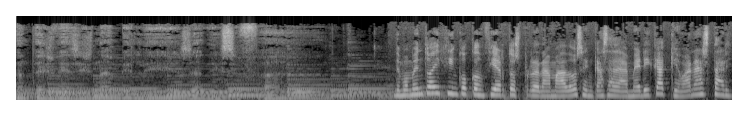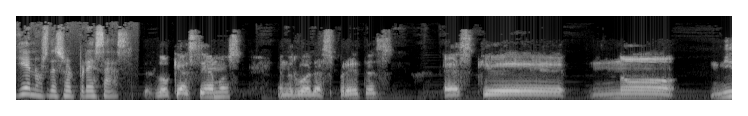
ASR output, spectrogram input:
tantas vezes na beleza desse fado. De momento hay cinco conciertos programados en Casa de América que van a estar llenos de sorpresas. Lo que hacemos en Ruedas Pretas es que no ni,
